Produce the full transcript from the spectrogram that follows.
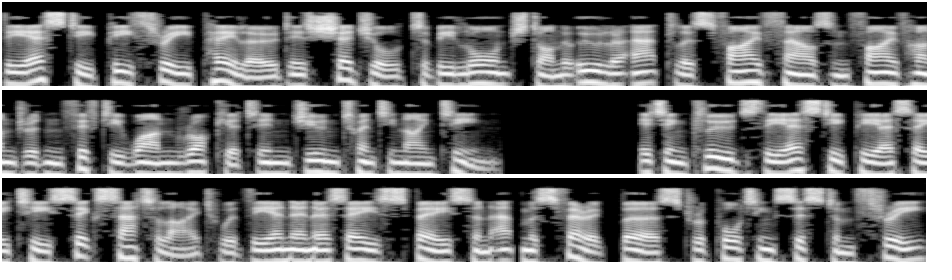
The STP-3 payload is scheduled to be launched on ULA Atlas 5551 rocket in June 2019. It includes the STPSat-6 satellite with the NNSA's Space and Atmospheric Burst Reporting System 3,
